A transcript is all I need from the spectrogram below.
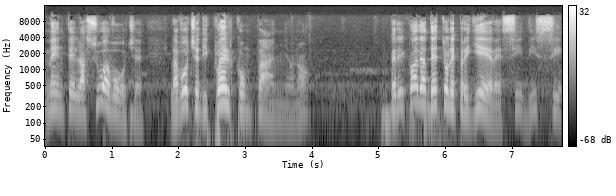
mente la sua voce, la voce di quel compagno, no? Per il quale ha detto le preghiere, sì, dissi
